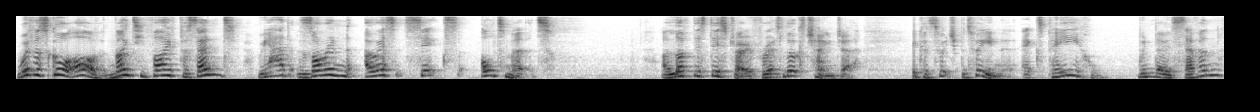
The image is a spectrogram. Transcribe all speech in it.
with a score of 95%, we had Zorin OS 6 Ultimate. I love this distro for its looks changer. You could switch between XP, Windows 7,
